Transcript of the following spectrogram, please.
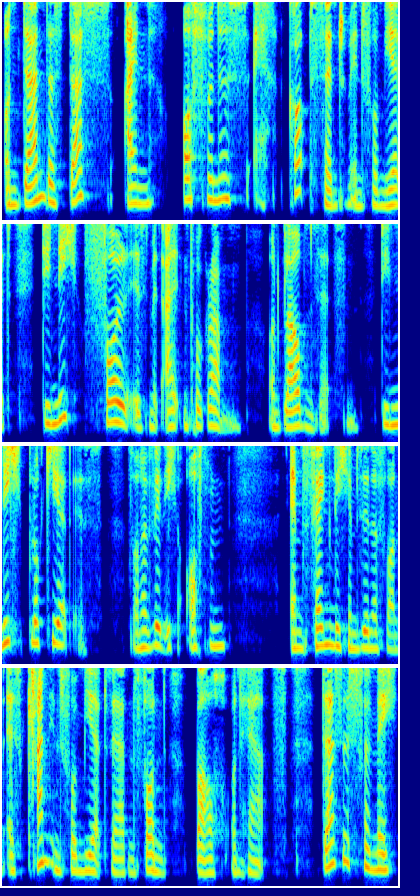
Und dann, dass das ein offenes Kopfzentrum informiert, die nicht voll ist mit alten Programmen und Glaubenssätzen, die nicht blockiert ist, sondern wirklich offen, empfänglich im Sinne von, es kann informiert werden von Bauch und Herz. Das ist für mich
